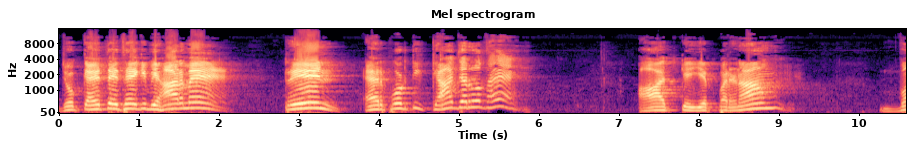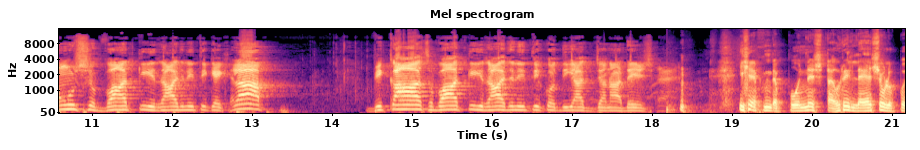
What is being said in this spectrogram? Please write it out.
जो कहते थे कि बिहार में ट्रेन, एयरपोर्ट की क्या ज़रूरत है? आज के ये परिणाम वंशवाद की राजनीति के खिलाफ विकासवाद की राजनीति को दिया जनादेश है എൻ്റെ പൊന്നിഷ്ട ഒരു ലേശ ഉളുപ്പ്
